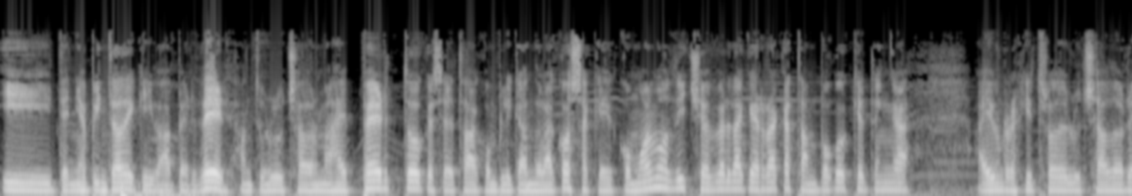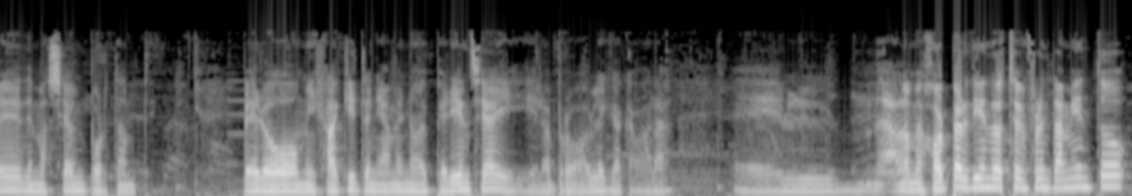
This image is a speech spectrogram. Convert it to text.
y tenía pinta de que iba a perder ante un luchador más experto, que se le estaba complicando la cosa, que como hemos dicho, es verdad que Rakas tampoco es que tenga hay un registro de luchadores demasiado importante. Pero Mihaki tenía menos experiencia y era probable que acabara el- a lo mejor perdiendo este enfrentamiento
